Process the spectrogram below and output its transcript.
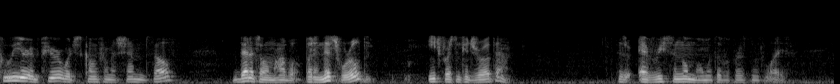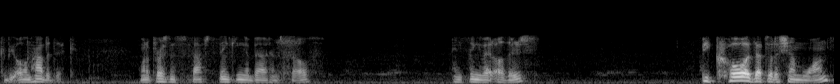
clear and pure, which is coming from Hashem himself, then it's olam haba. But in this world, each person can draw it down. These are every single moment of a person's life. It could be olam habadik. When a person stops thinking about himself and he's thinking about others, because that's what Hashem wants,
